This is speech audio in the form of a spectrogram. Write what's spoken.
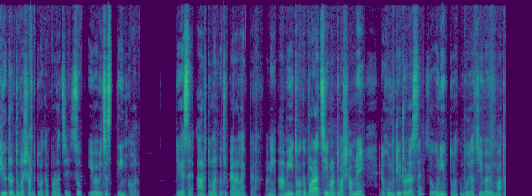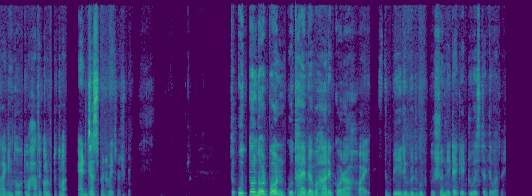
টিউটর তোমার সামনে তোমাকে পড়াচ্ছে। সো এভাবে জাস্ট থিঙ্ক করো। ঠিক আছে? আর তোমার কিছু প্যারা লাগবে না। মানে আমি তোমাকে পড়াচ্ছি মানে তোমার সামনে একটা হোম টিউটর আছে। সো উনি তোমাকে বোঝাচ্ছে এইভাবে মাথা রাখলে তো তোমার হাতে কলমটা তোমার অ্যাডজাস্টমেন্ট হয়ে আসবে তো উত্তল দর্পণ কোথায় ব্যবহার করা হয়? ভেরি গুড গুড কোয়েশন এটাকে টু স্টার দেওয়া যায়।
